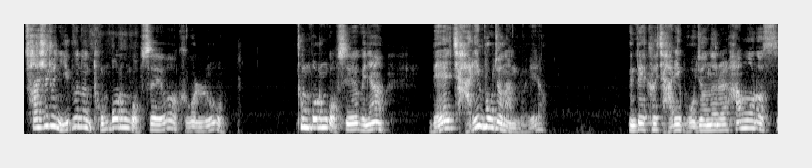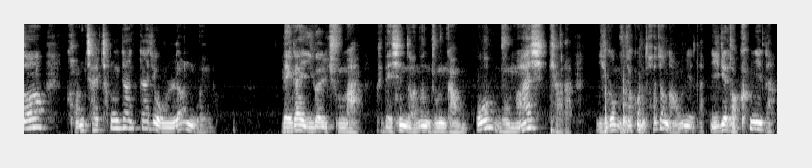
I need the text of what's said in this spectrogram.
사실은 이분은 돈 버는 거 없어요. 그걸로. 돈 버는 거 없어요. 그냥 내 자리 보존한 거예요. 근데 그 자리 보존을 함으로써 검찰총장까지 올라온 거예요. 내가 이걸 주마. 그 대신 너는 눈 감고 무마시켜라. 이거 무조건 터져 나옵니다. 이게 더 큽니다.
